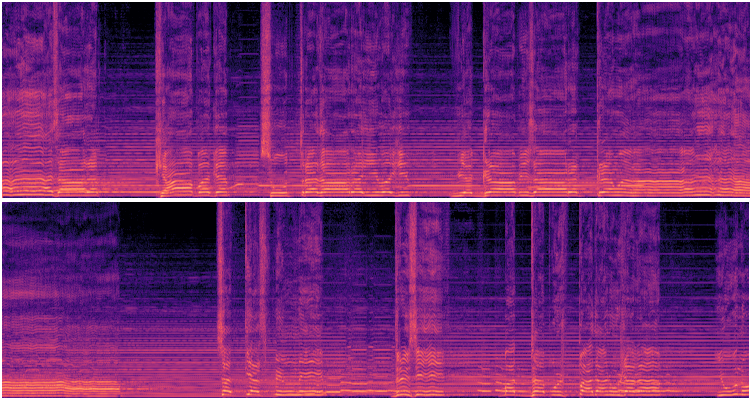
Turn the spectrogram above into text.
प्रक्रियासार ख्यापक सूत्रधार इव हि व्यग्राभिसारक्रमः सत्यस्मिन्ने दृशि बद्धपुष्पदनुषः यूनो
